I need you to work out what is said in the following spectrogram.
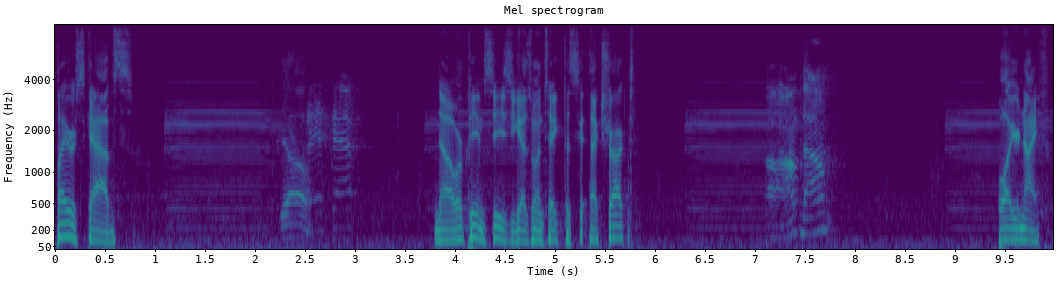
Player scavs. yo. No, we're PMCs. You guys want to take this extract? Uh, I'm down. Pull out your knife.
